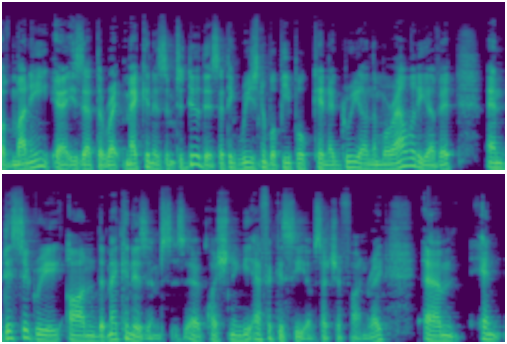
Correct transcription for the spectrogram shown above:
Of money? Uh, is that the right mechanism to do this? I think reasonable people can agree on the morality of it and disagree on the mechanisms, uh, questioning the efficacy of such a fund, right? Um, and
